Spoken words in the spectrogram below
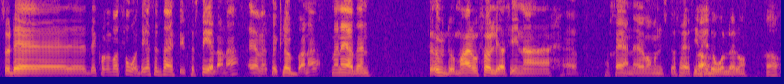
Så det, det kommer vara två. Dels ett verktyg för spelarna, även för klubbarna, men även för ungdomar att följa sina eh, stjärnor, eller vad man nu ska säga, sina ja. idoler och ja.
